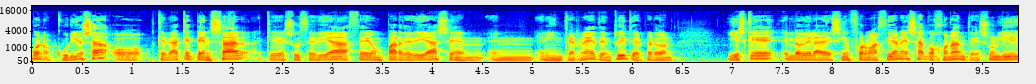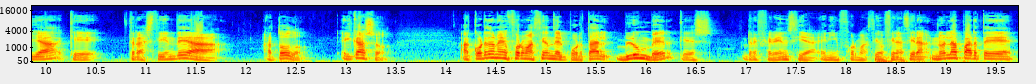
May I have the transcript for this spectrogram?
bueno, curiosa o que da que pensar que sucedía hace un par de días en, en, Internet, en Twitter, perdón. Y es que lo de la desinformación es acojonante. Es un lío ya que trasciende a, a todo. El caso, acorde a una información del portal Bloomberg, que es referencia en información financiera, no en la parte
